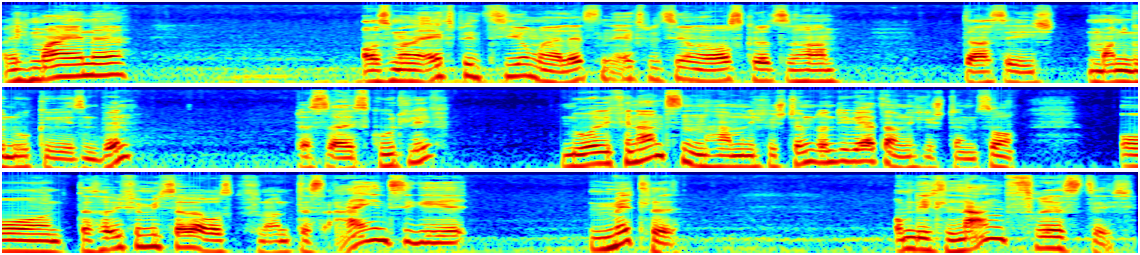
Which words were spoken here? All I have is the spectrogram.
Und ich meine, aus meiner Ex-Beziehung, meiner letzten Ex-Beziehung rausgehört zu haben, dass ich Mann genug gewesen bin, dass alles gut lief. Nur die Finanzen haben nicht gestimmt und die Werte haben nicht gestimmt. So. Und das habe ich für mich selber herausgefunden. Und das einzige Mittel, um dich langfristig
